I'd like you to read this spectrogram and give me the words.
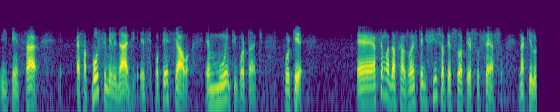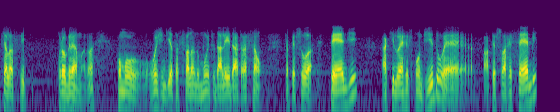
e pensar, essa possibilidade, esse potencial é muito importante. Porque essa é uma das razões que é difícil a pessoa ter sucesso naquilo que ela se programa. Não é? Como hoje em dia está se falando muito da lei da atração, que a pessoa pede, aquilo é respondido, é, a pessoa recebe,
